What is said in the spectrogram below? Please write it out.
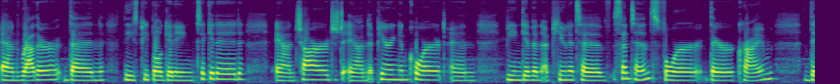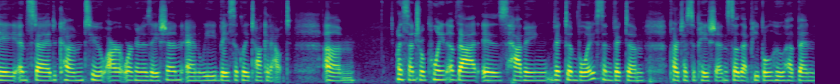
And rather than these people getting ticketed and charged and appearing in court and being given a punitive sentence for their crime, they instead come to our organization and we basically talk it out. Um, a central point of that is having victim voice and victim participation so that people who have been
